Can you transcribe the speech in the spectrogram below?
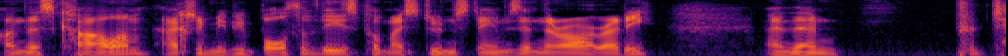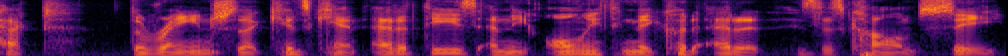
on this column, actually maybe both of these, put my students' names in there already, and then protect the range so that kids can't edit these. And the only thing they could edit is this column C.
